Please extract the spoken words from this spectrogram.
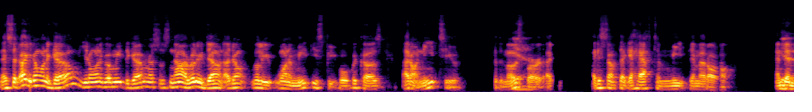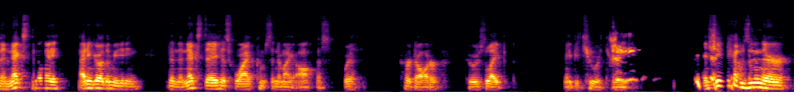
And they said, "Oh, you don't want to go? You don't want to go meet the governor?" I says, "No, I really don't. I don't really want to meet these people because I don't need to, for the most yeah. part. I, I just don't think I have to meet them at all." And yeah. then the next day, I didn't go to the meeting. Then the next day, his wife comes into my office with her daughter, who's like maybe two or three. And she comes in there,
